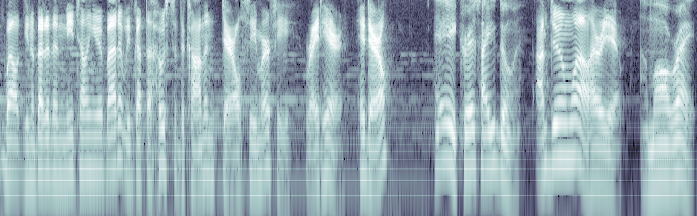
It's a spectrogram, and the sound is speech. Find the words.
well, you know better than me telling you about it, we've got the host of The Common, Darryl C. Murphy, right here. Hey, Darryl. Hey, Chris, how you doing? I'm doing well. How are you? I'm all right.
